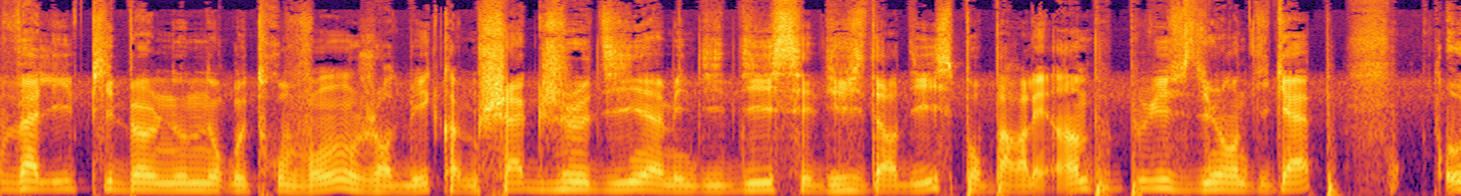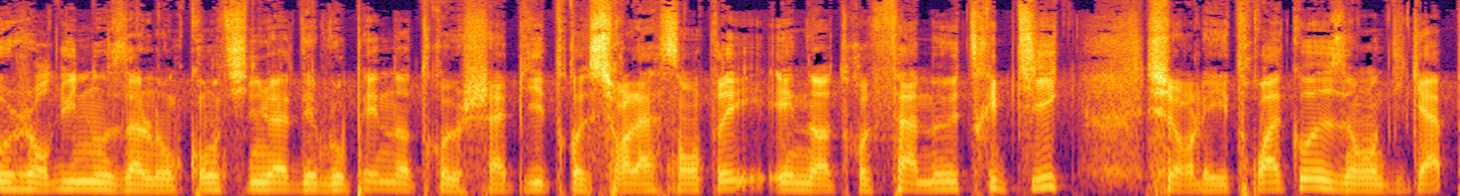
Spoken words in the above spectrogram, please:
Valley People, nous nous retrouvons aujourd'hui comme chaque jeudi à midi 10 et 18h10 pour parler un peu plus du handicap. Aujourd'hui, nous allons continuer à développer notre chapitre sur la santé et notre fameux triptyque sur les trois causes de handicap.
